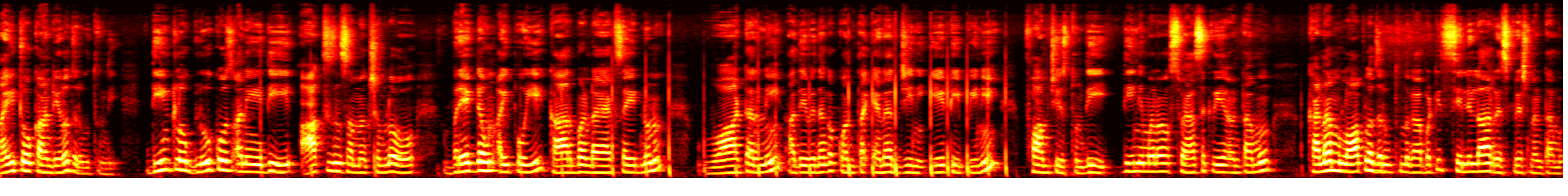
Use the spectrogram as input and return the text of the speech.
మైటోకాండ్రియాలో జరుగుతుంది. దీంట్లో గ్లూకోజ్ అనేది ఆక్సిజన్ సమక్షంలో బ్రేక్ డౌన్ అయిపోయి కార్బన్ డయాక్సైడ్ను వాటర్ని అదేవిధంగా కొంత ఎనర్జీని ఏటీపీని ఫామ్ చేస్తుంది. దీన్ని మనం శ్వాసక్రియ అంటాము. కణం లోపల జరుగుతుంది కాబట్టి సెల్యులార్ రెస్పిరేషన్ అంటాము.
